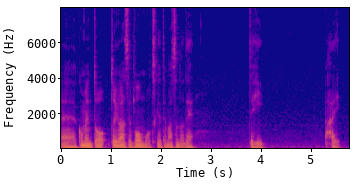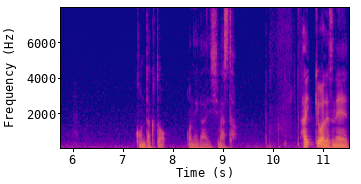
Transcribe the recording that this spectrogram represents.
えー、コメント問い合わせフォームをつけてますので是非はいコンタクトお願いしますと。はい今日はですね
